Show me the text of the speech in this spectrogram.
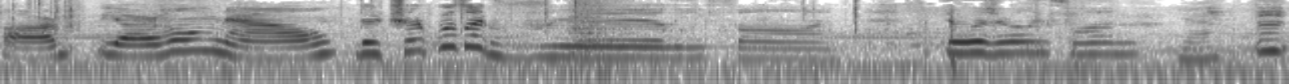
car. We are home now. The trip was like really fun. It was really fun. Yeah. It,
